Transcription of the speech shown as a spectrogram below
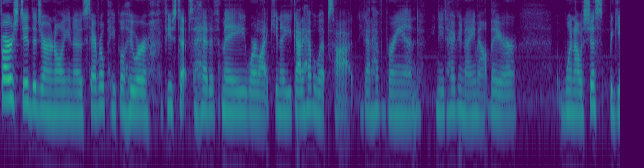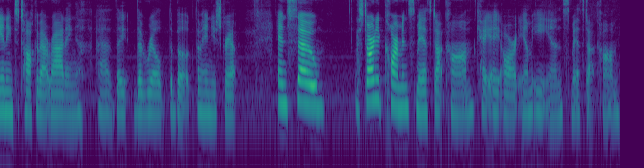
first did the journal, you know, several people who were a few steps ahead of me were like, you know, you got to have a website, you got to have a brand, you need to have your name out there. When I was just beginning to talk about writing uh, the the real the book, the manuscript, and so I started karmensmith.com, K A R M E N Smith.com.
